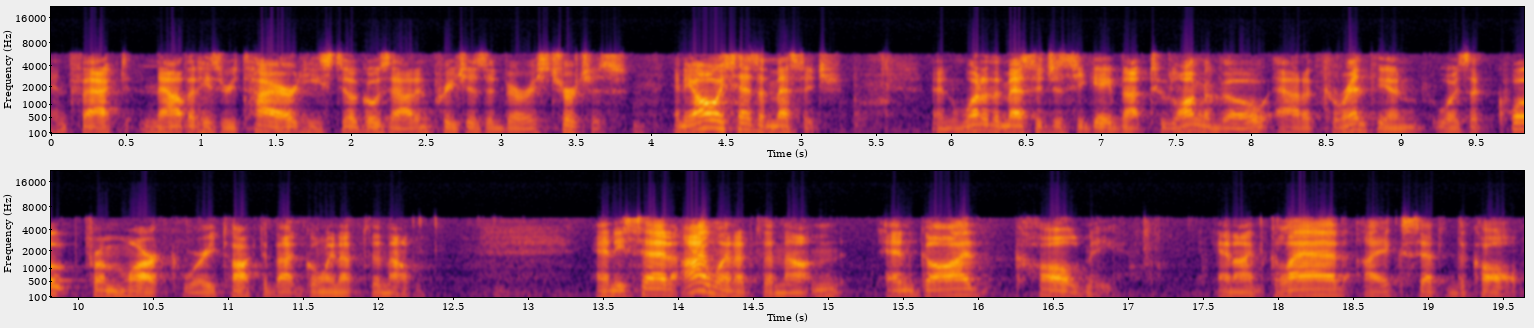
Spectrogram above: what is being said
In fact, now that he's retired, he still goes out and preaches at various churches. And he always has a message. And one of the messages he gave not too long ago out at Corinthian was a quote from Mark where he talked about going up to the mountain. And he said, I went up to the mountain and God called me. And I'm glad I accepted the call.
